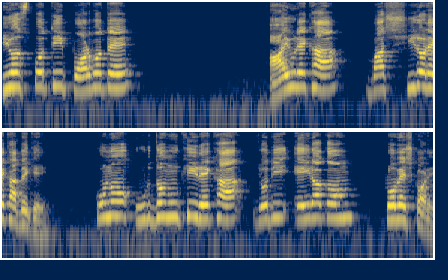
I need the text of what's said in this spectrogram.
বৃহস্পতি পর্বতে আয়ুরেখা বা শিরোরেখা থেকে কোনো ঊর্ধ্বমুখী রেখা যদি এই রকম প্রবেশ করে,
